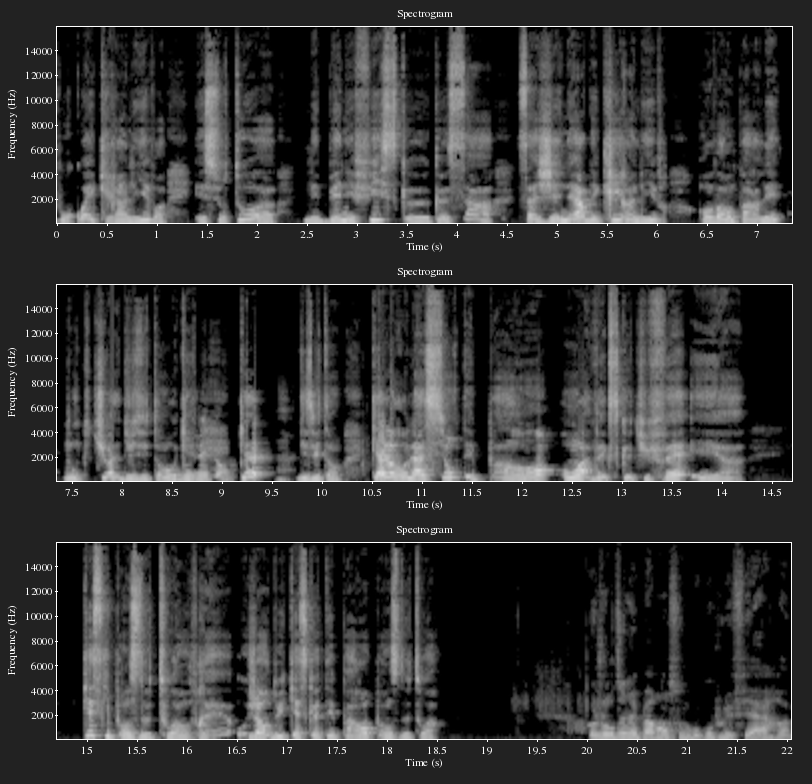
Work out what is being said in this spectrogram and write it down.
pourquoi écrire un livre. Et surtout, euh, les bénéfices que, que ça, ça génère d'écrire un livre. On va en parler. Donc, tu as 18 ans, ok 18 ans. 18 ans. Quelle relation tes parents ont avec ce que tu fais et qu'est-ce qu'ils pensent de toi en vrai aujourd'hui? Qu'est-ce que tes parents pensent de toi? Aujourd'hui, mes parents sont beaucoup plus fiers.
